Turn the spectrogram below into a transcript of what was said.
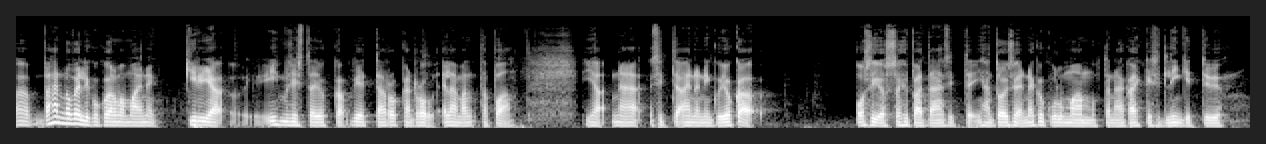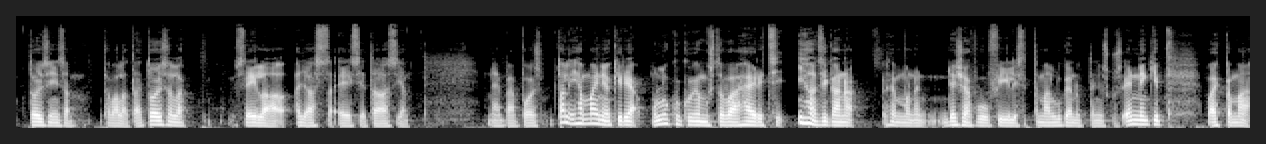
äh, vähän novellikokoelmamainen kirja ihmisistä, jotka viettää rock and roll elämäntapaa. Ja nämä sitten aina niin kuin joka osiossa hypätään sitten ihan toiseen näkökulmaan, mutta nämä kaikki sitten linkittyy toisiinsa tavalla tai toisella, seilaa ajassa ees ja taas. Ja näin päin pois. Tämä oli ihan mainio kirja. Mun lukukokemusta vaan häiritsi ihan sikana semmoinen deja vu-fiilis, että mä oon lukenut tämän joskus ennenkin. Vaikka mä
